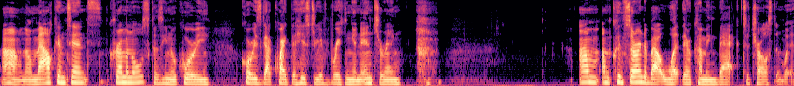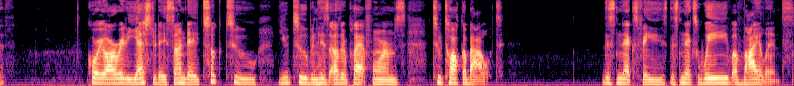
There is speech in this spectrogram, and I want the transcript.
I don't know malcontents, criminals, because you know Corey Corey's got quite the history of breaking and entering. I'm I'm concerned about what they're coming back to Charleston with. Corey already yesterday, Sunday, took to YouTube and his other platforms to talk about this next phase, this next wave of violence.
